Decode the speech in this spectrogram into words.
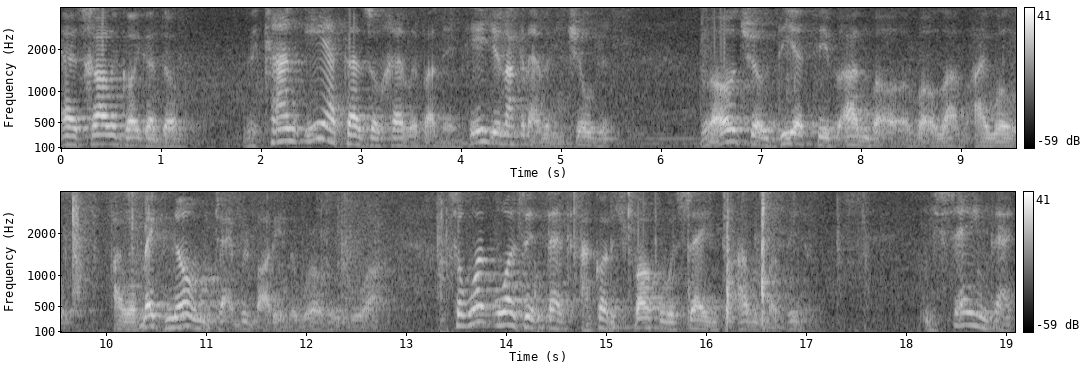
אעשך לגוי גדול. וכאן אי אתה זוכה לבנים. Here you're not going to have any children. ועוד שהודיע טבען בעולם. I will I will make known to everybody in the world who you are. So what was it that HaKadosh Baruch Hu was saying to Avram Avinu? He's saying that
